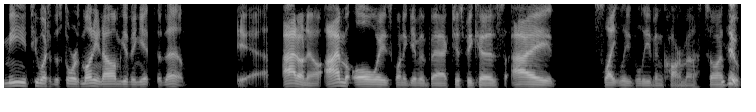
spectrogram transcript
me too much of the store's money. Now I'm giving it to them. yeah. I don't know. I'm always going to give it back just because I slightly believe in karma. So I You do. think,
